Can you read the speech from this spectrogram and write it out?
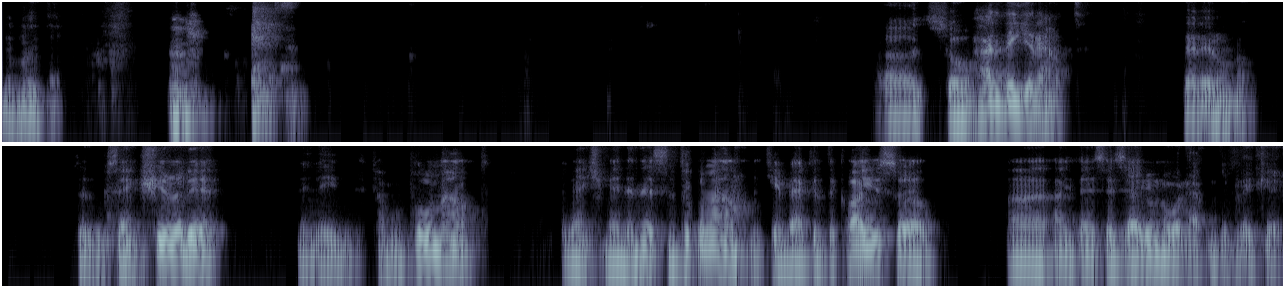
the mother. Uh, so how did they get out? That I don't know. So they were saying Shira there, and they come and pull them out. Eventually made the nest and took them out and came back into Klal soil. Uh, I, I says, I don't know what happened to Blake Care.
